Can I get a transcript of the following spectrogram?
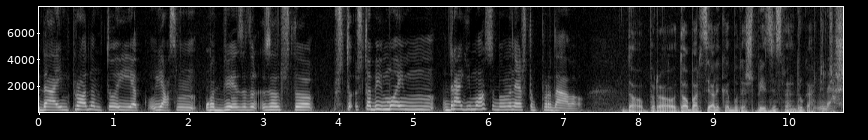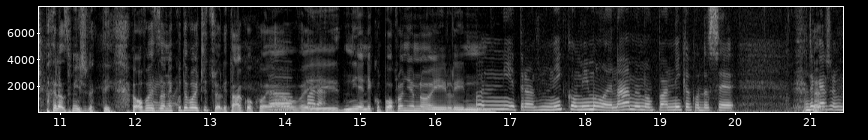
da im prodam to i ja sam odbio zato, zato što, što, što bi mojim dragim osobama nešto prodavao. Dobro, dobar si, ali kad budeš biznismen drugačije ćeš razmišljati. Ovo je za neku devojčicu, ili tako, koja E, pa ovaj, nije nikom poklonjeno ili... Pa nije trenutno nikom imalo je namenu, pa nikako da se, da, kažem...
